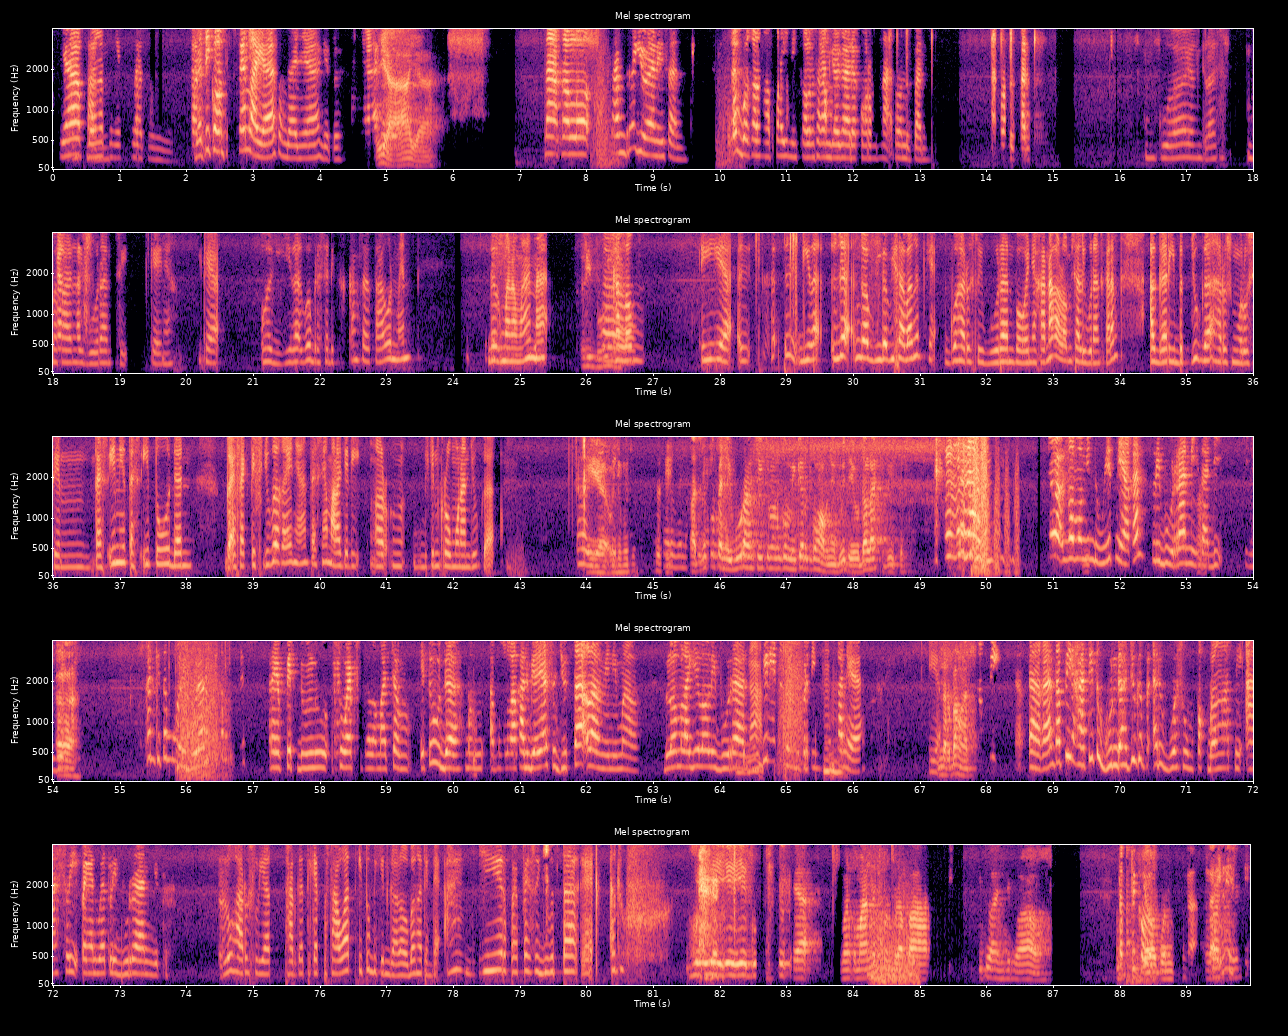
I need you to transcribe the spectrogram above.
siap Instan. banget nih flat nih. Berarti konsisten lah ya seenggaknya gitu. Iya, iya. Nah, kalau Sandra gimana nih, San? Lo bakal ngapain nih kalau misalkan gak, gak ada corona tahun depan? Tahun depan. Gue yang jelas bakalan liburan sih, kayaknya. Kayak, wah gila, gue berasa dikekang satu tahun, men. Gak ke mana-mana. Liburan? Kalau Iya, gila, nggak nggak nggak bisa banget kayak gue harus liburan pokoknya karena kalau misal liburan sekarang agak ribet juga harus ngurusin tes ini tes itu dan nggak efektif juga kayaknya tesnya malah jadi bikin kerumunan juga. Oh iya, iya ujung-ujung. Tadinya gue pengen liburan sih, cuman gue mikir gue gak punya duit ya udahlah gitu. Coba ngomongin duit nih ya kan, liburan nih tadi. Uh. Kan kita mau liburan, kita rapid dulu, swab segala macam, itu udah meng mengeluarkan biaya sejuta lah minimal. Belum lagi lo liburan. Benar. Mungkin itu yang dipertimbangkan ya. Iya. Benar banget. Tapi Nah kan, tapi hati tuh gundah juga. Aduh, gue sumpek banget nih asli pengen buat liburan gitu. Lu harus lihat harga tiket pesawat itu bikin galau banget yang kayak anjir PP sejuta kayak aduh. Iya iya iya iya gue tuh kayak cuman ke mana cuma berapa itu anjir wow. Tapi kalau pun nggak ini sih,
